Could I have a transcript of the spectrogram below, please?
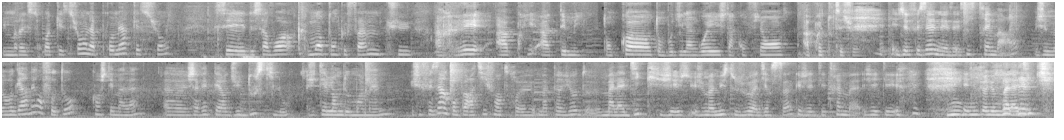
il me reste trois questions. La première question, c'est de savoir comment en tant que femme, tu as réappris à t'aimer? Ton corps, ton body language, ta confiance, après toutes ces choses Je faisais un exercice très marrant. Je me regardais en photo quand j'étais malade. Euh, j'avais perdu 12 kilos. J'étais l'homme de moi-même. Je faisais un comparatif entre ma période maladique. Je, je m'amuse toujours à dire ça, que j'ai été très... J'ai été une période maladique.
